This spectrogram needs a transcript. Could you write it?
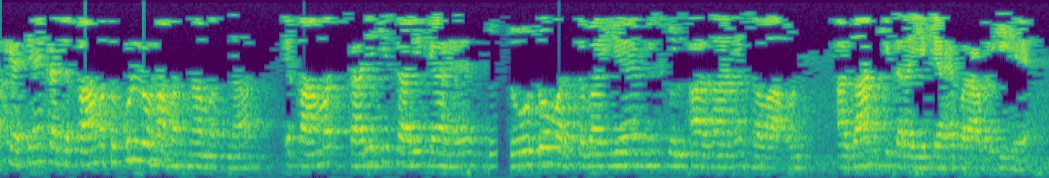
کہتے ہیں کہ اقامت کل لوہا مسنا مسنا اقامت ساری کی ساری کیا ہے؟ دو دو مرتبہ یہ مثل الاذان سواء۔ اذان کی طرح یہ کیا ہے؟ برابر ہی ہے۔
